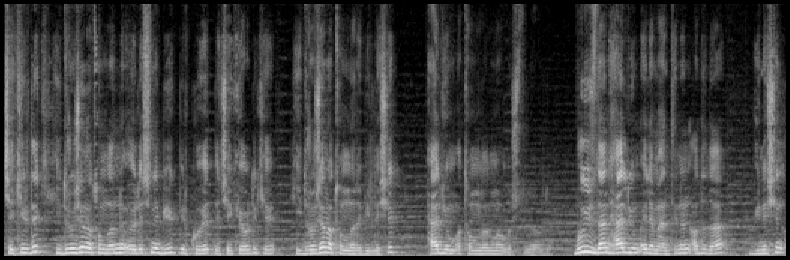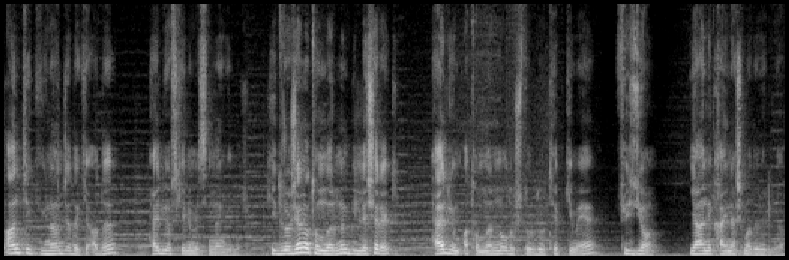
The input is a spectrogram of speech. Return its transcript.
Çekirdek hidrojen atomlarını öylesine büyük bir kuvvetle çekiyordu ki hidrojen atomları birleşip helyum atomlarını oluşturuyordu. Bu yüzden helyum elementinin adı da Güneşin antik Yunanca'daki adı Helios kelimesinden gelir. Hidrojen atomlarının birleşerek helyum atomlarını oluşturduğu tepkimeye füzyon yani kaynaşma adı veriliyor.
